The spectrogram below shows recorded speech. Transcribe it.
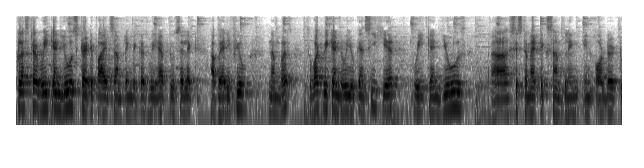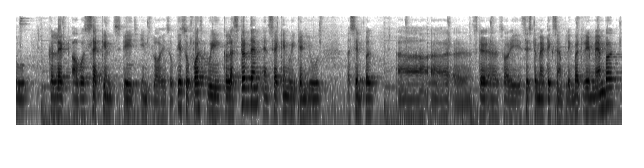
cluster we can use stratified sampling because we have to select a very few numbers. So what we can do you can see here we can use uh, systematic sampling in order to collect our second stage employees okay? So first we cluster them and second we can use a simple uh, uh, uh, sorry systematic sampling. But remember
